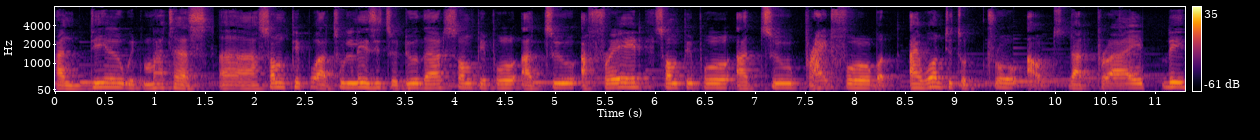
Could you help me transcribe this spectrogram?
and deal with matters. Uh, some people are too lazy to do that. Some people are too afraid. Some people are too prideful. But I want you to throw out that pride. The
